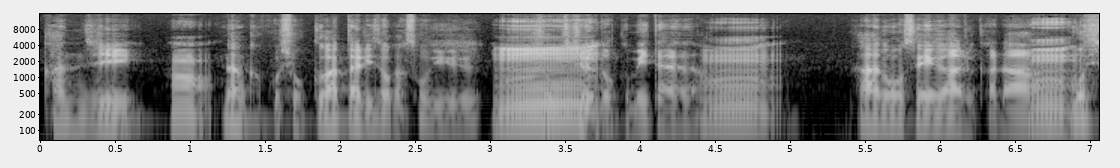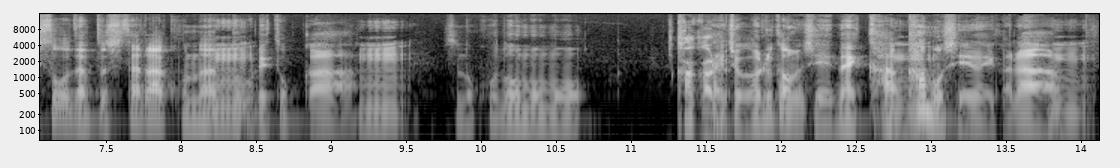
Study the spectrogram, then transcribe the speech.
感じ、うん。なんかこう食当たりとかそういううん食中毒みたいなうん。可能性があるから、うんもしそうだとしたらこのうん後俺とか、うん。その子供も。体調が悪いかもしれないか,、うんかもしれないから、うん。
